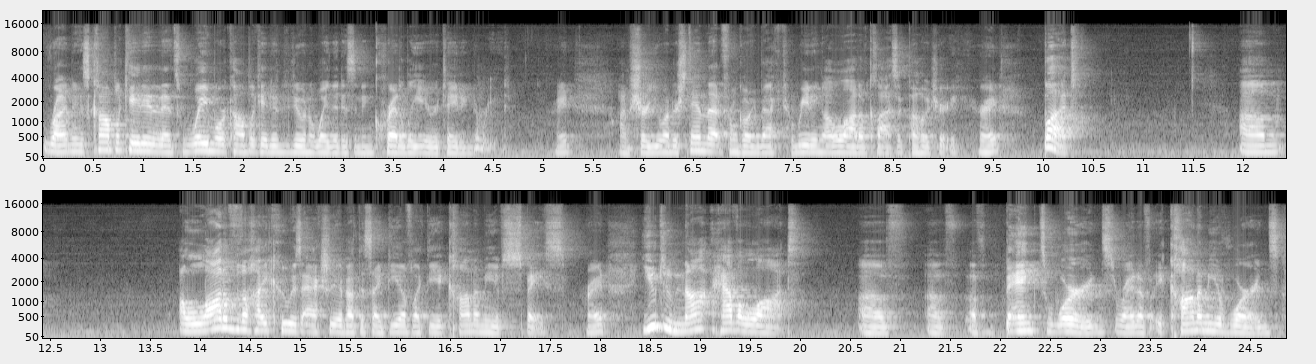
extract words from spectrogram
Rhyming is complicated and it's way more complicated to do in a way that isn't incredibly irritating to read, right? I'm sure you understand that from going back to reading a lot of classic poetry, right? But um, a lot of the haiku is actually about this idea of like the economy of space, right? You do not have a lot of of of banked words, right? Of economy of words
